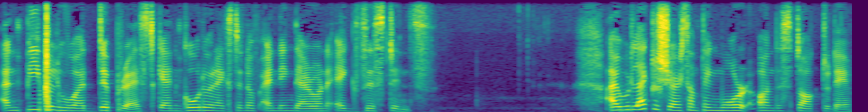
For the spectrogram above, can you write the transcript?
and people who are depressed can go to an extent of ending their own existence. I would like to share something more on this talk today.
